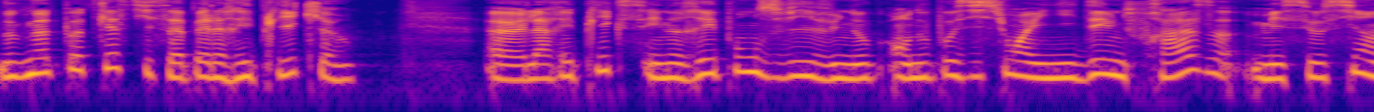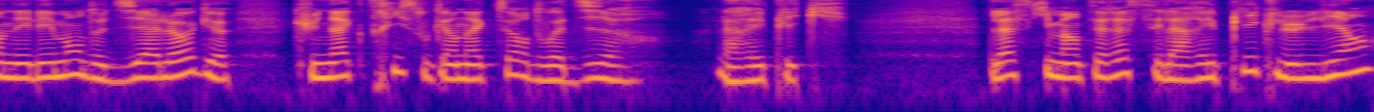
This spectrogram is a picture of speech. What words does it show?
Donc notre podcast, il s'appelle Réplique. Euh, la réplique, c'est une réponse vive en opposition à une idée, une phrase, mais c'est aussi un élément de dialogue qu'une actrice ou qu'un acteur doit dire. La réplique. Là, ce qui m'intéresse, c'est la réplique, le lien,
